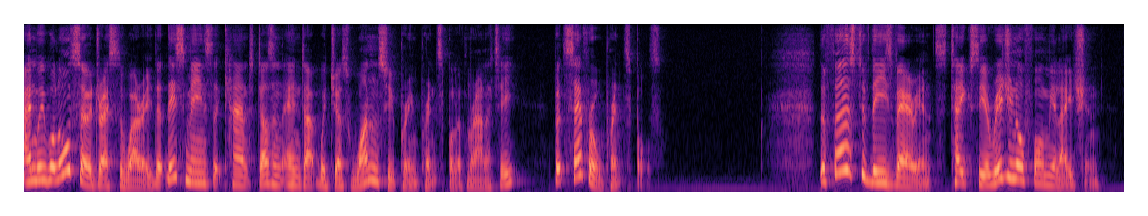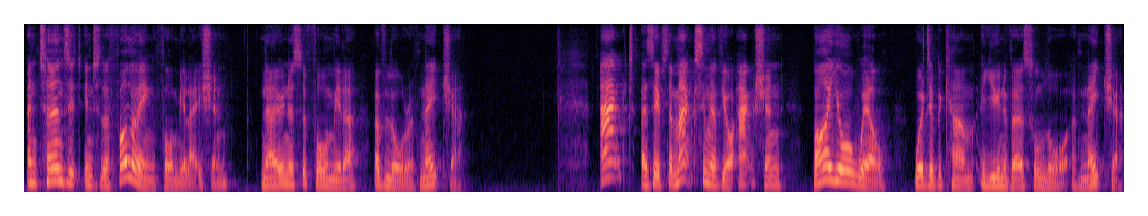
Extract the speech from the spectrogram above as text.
And we will also address the worry that this means that Kant doesn't end up with just one supreme principle of morality, but several principles. The first of these variants takes the original formulation and turns it into the following formulation, known as the formula of law of nature. Act as if the maxim of your action by your will were to become a universal law of nature.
